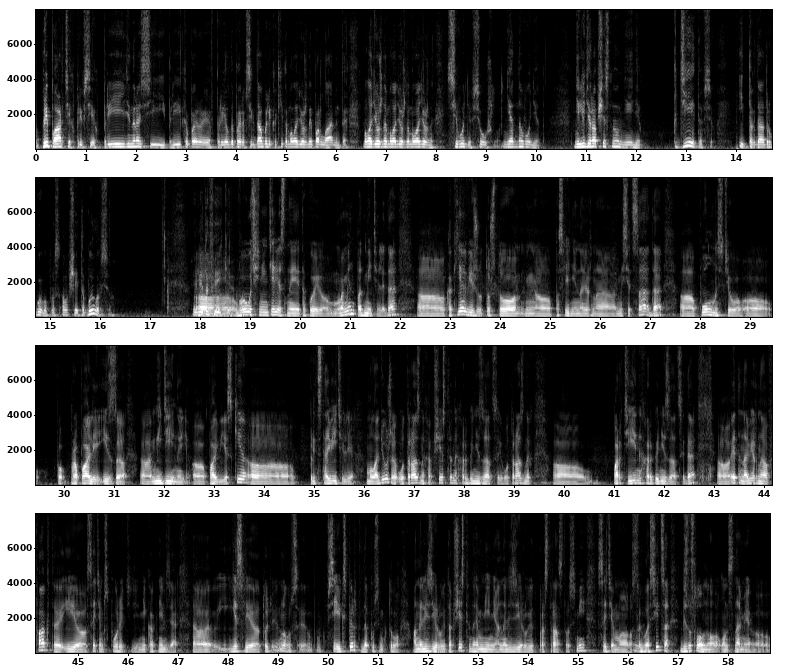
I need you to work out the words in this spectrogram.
При партиях, при всех, при Единой России, при КПРФ, при ЛДПР всегда были какие-то молодежные парламенты, молодежное, молодежное, молодежное. Сегодня все ушло, ни одного нет не лидера общественного мнения. Где это все? И тогда другой вопрос, а вообще это было все? Или это а, фейки? Вы очень интересный такой э, момент подметили, да? А, как я вижу, то, что э, последние, наверное, месяца, да, а, полностью э, пропали из медийной повестки представители молодежи от разных общественных организаций, от разных э, партийных организаций. Да? Э, это, наверное, факт, и э, с этим спорить никак нельзя. Э, если ну, все эксперты, допустим, кто анализирует общественное мнение, анализирует пространство СМИ, с этим согласится. Безусловно, он с нами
